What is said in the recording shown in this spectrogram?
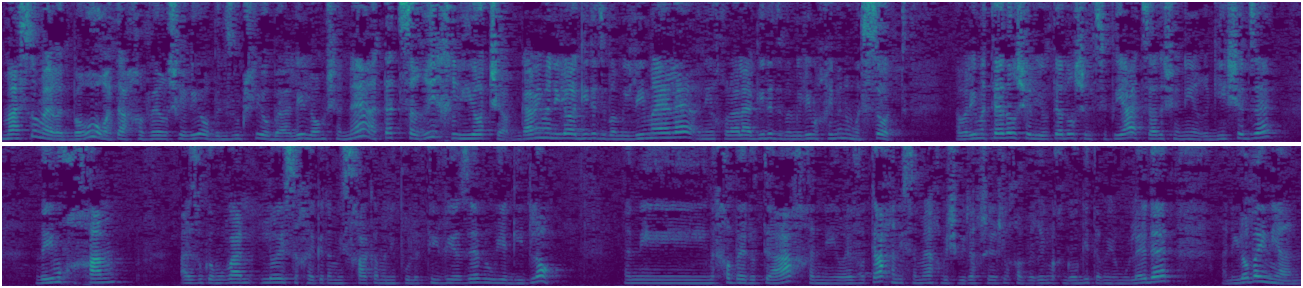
מה זאת אומרת? ברור, אתה חבר שלי או בן זוג שלי או בעלי, לא משנה, אתה צריך להיות שם. גם אם אני לא אגיד את זה במילים האלה, אני יכולה להגיד את זה במילים הכי מנומסות. אבל אם התדר שלי הוא תדר של ציפייה, הצד השני ירגיש את זה, ואם הוא חכם, אז הוא כמובן לא ישחק את המשחק המניפולטיבי הזה, והוא יגיד לא. אני מכבד אותך, אני אוהב אותך, אני שמח בשבילך שיש לך חברים לחגוג איתם יום הולדת, אני לא בעניין.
